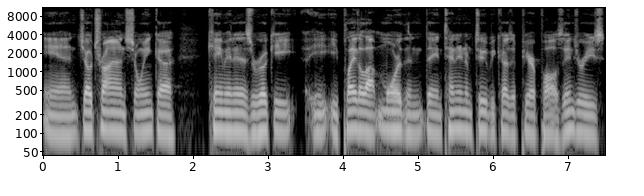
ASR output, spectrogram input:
And Joe Tryon-Shoyinka came in as a rookie. He, he played a lot more than they intended him to because of Pierre Paul's injuries.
